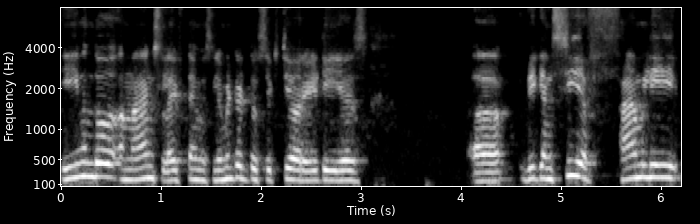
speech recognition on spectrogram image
even though a man's lifetime is limited to 60 or 80 years we can see a family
